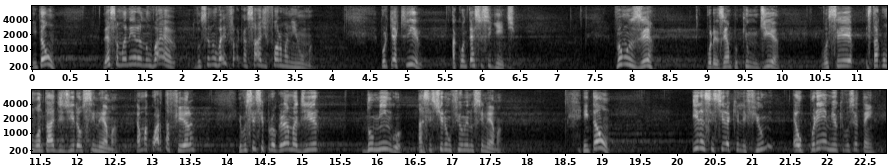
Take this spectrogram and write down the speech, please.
Então, dessa maneira não vai, você não vai fracassar de forma nenhuma. Porque aqui acontece o seguinte: vamos dizer, por exemplo, que um dia você está com vontade de ir ao cinema. É uma quarta-feira e você se programa de ir domingo assistir um filme no cinema. Então, ir assistir aquele filme é o prêmio que você tem.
